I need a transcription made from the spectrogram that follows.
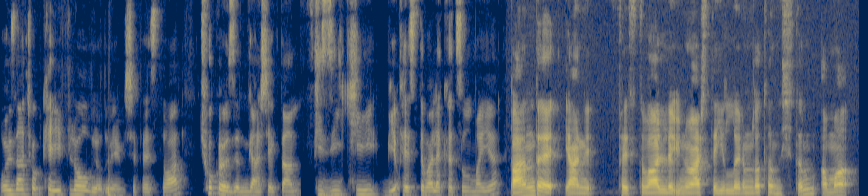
O yüzden çok keyifli oluyordu benim için festival. Çok özledim gerçekten fiziki bir festivale katılmayı. Ben de yani festivalle üniversite yıllarımda tanıştım ama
